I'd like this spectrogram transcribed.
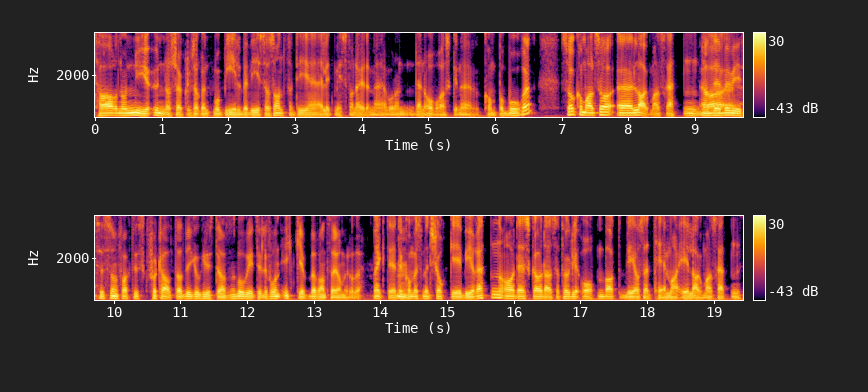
tar noen nye undersøkelser rundt mobilbevis og sånt, for de er litt misfornøyde med hvordan den overraskende kom på bordet. Så kommer altså eh, lagmannsretten da, Ja, Det beviset som faktisk fortalte at Viggo Kristiansens mobiltelefon ikke befant seg i området. Riktig. Det mm. kommer som et sjokk i byretten, og det skal da selvfølgelig åpenbart bli også et tema i lagmannsretten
